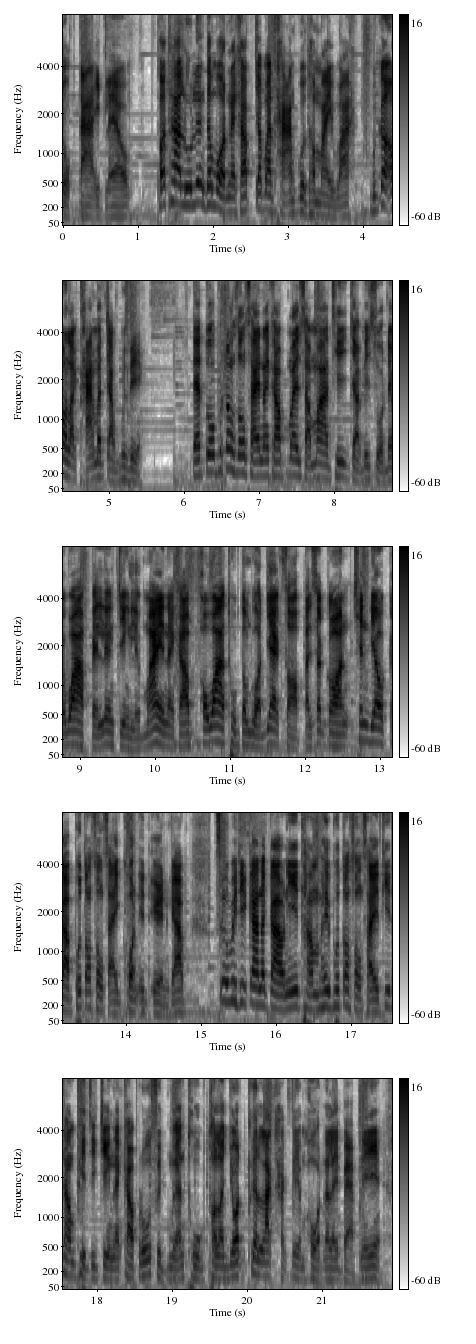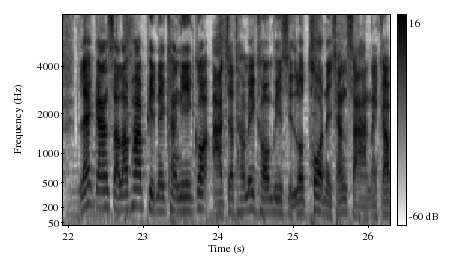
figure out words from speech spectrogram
จกตาอีกแล้ว เพราะถ้ารู้เรื่องทั้งหมดนะครับจะมาถามกูทำไมวะมึงก็เอาหลักฐานมาจับกูสิ แต่ตัวผู้ต้องสงสัยนะครับไม่สามารถที่จะพิสูจน์ได้ว่าเป็นเรื่องจริงหรือไม่นะครับ เพราะว่าถูกตำรวจแยกสอบไปซะก่อนเช่นเดียวกับผู้ต้องสงสัยคนอื่นๆครับซึ่งวิธีการดังกล่าวนี้ทำให้ผู้ต้องสงสัยที่ทำผิดจริงๆนะครับรู้สึกเหมือนถูกทรยศเพื่อลักหักเหลี่ยมโหดอะไรแบบนี้ และการสารภาพผิดในครั้งนี้ก็อาจจะทำให้เขามีสิทธิลดโทษในชั้นศาลนะครับ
